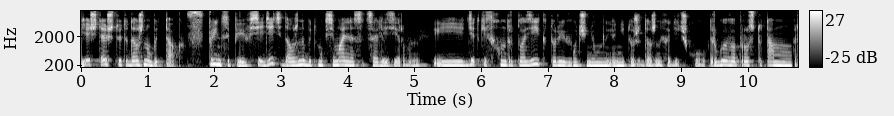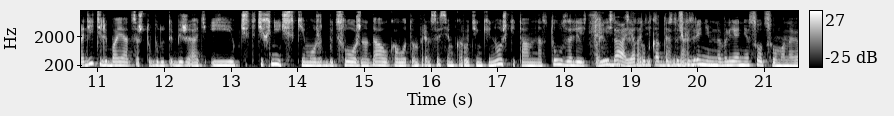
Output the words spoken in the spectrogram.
я считаю, что это должно быть так. В принципе, все дети должны быть максимально социализированы. И детки с хондроплазией, которые очень умные, они тоже должны ходить в школу. Другой вопрос, что там родители боятся, что будут обижать, и чисто технически может быть сложно, да, у кого там прям совсем коротенькие ножки, там на стул залезть, по лестнице Да, я тут как бы с точки далее. зрения именно влияния социума, наверное,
